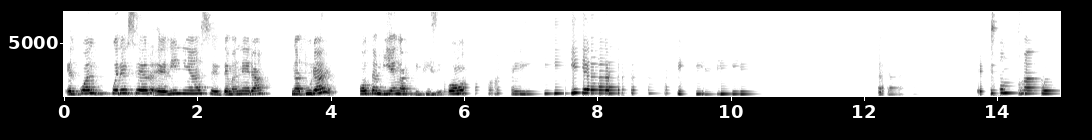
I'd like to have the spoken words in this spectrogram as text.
el cual puede ser eh, líneas eh, de manera natural o también artificial. Esto nos va pues,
